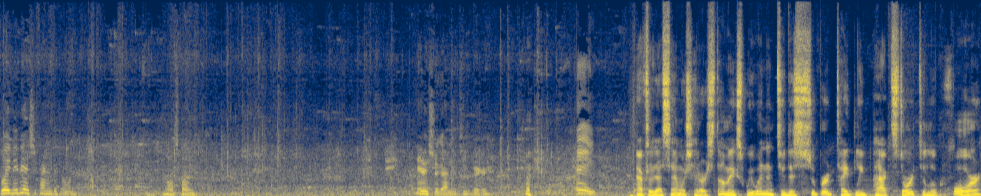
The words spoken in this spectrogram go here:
Wait, maybe I should find a different one. No, it's fine. Maybe I should have gotten the cheeseburger. hey, After that sandwich hit our stomachs, we went into this super tightly packed store to look for,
